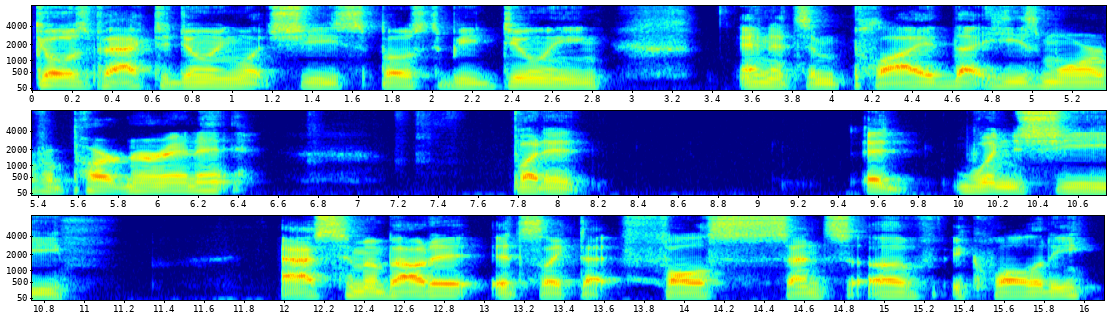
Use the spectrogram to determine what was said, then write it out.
goes back to doing what she's supposed to be doing, and it's implied that he's more of a partner in it. But it it when she asks him about it, it's like that false sense of equality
